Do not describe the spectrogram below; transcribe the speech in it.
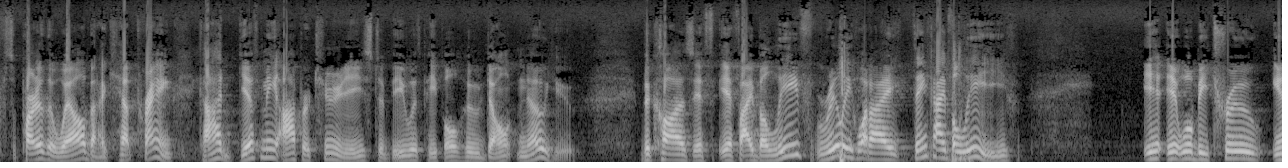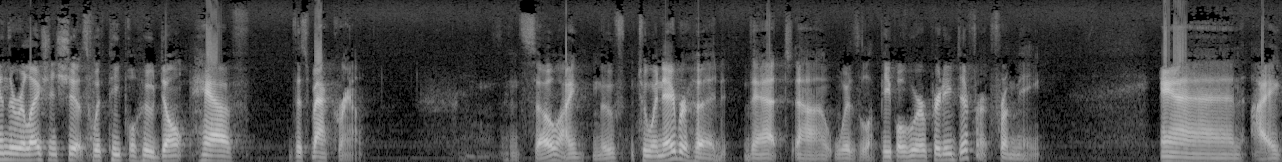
was part of the well, but I kept praying, God, give me opportunities to be with people who don't know you. Because if, if I believe really what I think I believe, it, it will be true in the relationships with people who don't have this background. And so I moved to a neighborhood that uh, with people who are pretty different from me. And I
